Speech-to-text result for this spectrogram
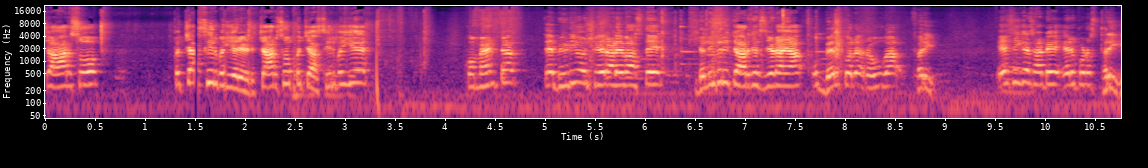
485 ਰੁਪਏ ਰੇਟ 485 ਰੁਪਏ ਕਮੈਂਟ ਤੇ ਵੀਡੀਓ ਸ਼ੇਅਰ ਵਾਲੇ ਵਾਸਤੇ ਡਿਲੀਵਰੀ ਚਾਰजेस ਜਿਹੜਾ ਆ ਉਹ ਬਿਲਕੁਲ ਰਹੂਗਾ ਫਰੀ ਇਹ ਸੀਗੇ ਸਾਡੇ 에어ਪੋਰਟਸ 3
